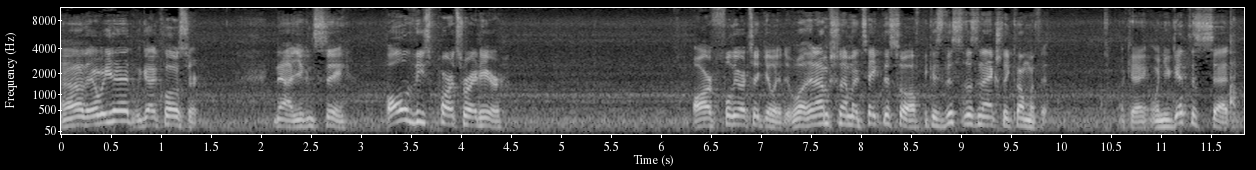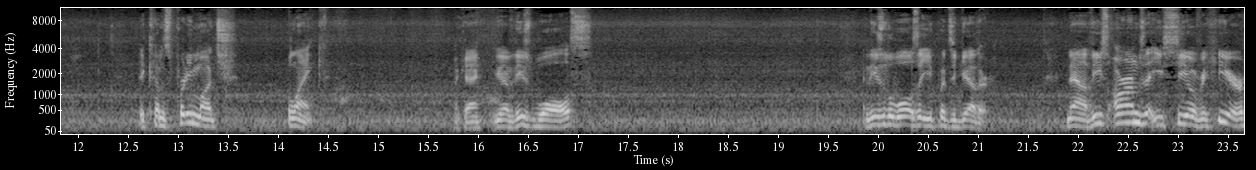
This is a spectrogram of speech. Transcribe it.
Oh, there we did. We got closer. Now you can see all of these parts right here are fully articulated. Well, and actually I'm going to take this off because this doesn't actually come with it. Okay, when you get this set, it comes pretty much blank. Okay, you have these walls, and these are the walls that you put together. Now, these arms that you see over here,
